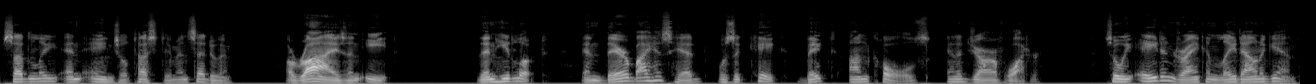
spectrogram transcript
suddenly an angel touched him, and said to him, Arise and eat. Then he looked, and there by his head was a cake baked on coals and a jar of water. So he ate and drank and lay down again.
